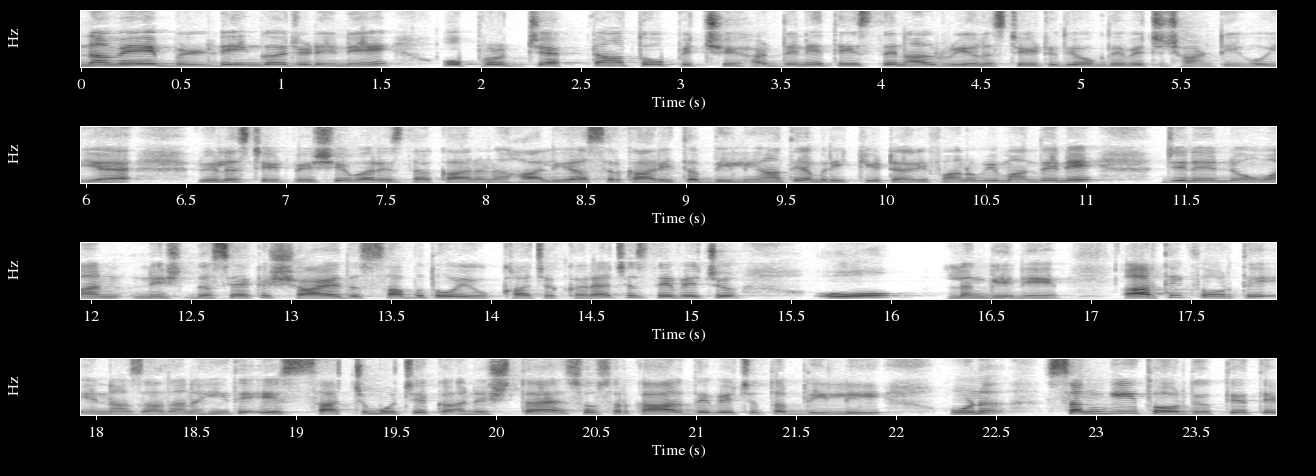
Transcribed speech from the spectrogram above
ਨਵੇਂ ਬਿਲਡਿੰਗ ਜਿਹੜੇ ਨੇ, ਉਹ ਪ੍ਰੋਜੈਕਟਾਂ ਤੋਂ ਪਿੱਛੇ ਹਟਦੇ ਨੇ ਤੇ ਇਸ ਦੇ ਨਾਲ ਰੀਅਲ ਅਸਟੇਟ ਉਦਯੋਗ ਦੇ ਵਿੱਚ ਛਾਂਟੀ ਹੋਈ ਹੈ। ਰੀਅਲ ਅਸਟੇਟ ਪੇਸ਼ੇਵਰ ਇਸ ਦਾ ਕਾਰਨ ਹਾਲੀਆ ਸਰਕਾਰੀ ਤਬਦੀਲੀਆਂ ਤੇ ਅਮਰੀਕੀ ਟੈਰਿਫਾਂ ਨੂੰ ਵੀ ਮੰਨਦੇ ਨੇ, ਜਿਨੇ ਨੋਵਾਂ ਨੇ ਦੱਸਿਆ ਕਿ ਸ਼ਾਇਦ ਸਭ ਤੋਂ ਔਖਾ ਚੱਕਰ ਹੈ, ਜਿਸ ਦੇ ਵਿੱਚ ਉਹ ਲੰਗੇ ਨੇ। ਆਰਥਿਕ ਤੌਰ ਤੇ ਇੰਨਾ ਜ਼ਿਆਦਾ ਨਹੀਂ ਤੇ ਇਹ ਸੱਚਮੁੱਚ ਇੱਕ ਅਨਿਸ਼ਤਾ ਹੈ। ਸੋ ਸਰਕਾਰ ਦੇ ਵਿੱਚ ਤਬਦੀਲੀ ਹੁਣ ਸੰਗੀ ਤੌਰ ਦੇ ਉੱਤੇ ਤੇ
